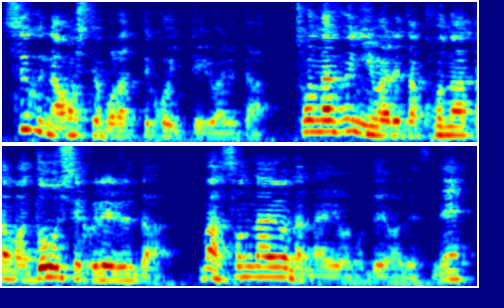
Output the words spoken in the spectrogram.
すぐ直してもらってこいって言われた。そんな風に言われたこの頭どうしてくれるんだ。まあ、そんなような内容の電話ですね。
